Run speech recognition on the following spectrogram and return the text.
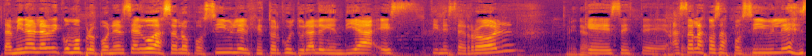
también hablar de cómo proponerse algo, hacerlo posible. El gestor cultural hoy en día es tiene ese rol, Mirá. que es este hacer las cosas posibles.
